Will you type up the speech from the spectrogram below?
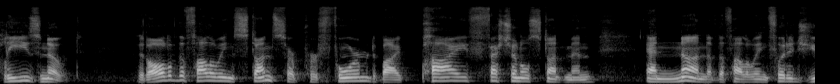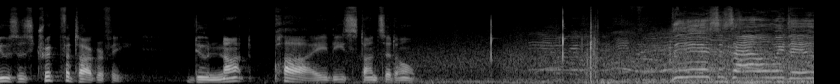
Please note that all of the following stunts are performed by professional stuntmen and none of the following footage uses trick photography. Do not pie these stunts at home. This is how we do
